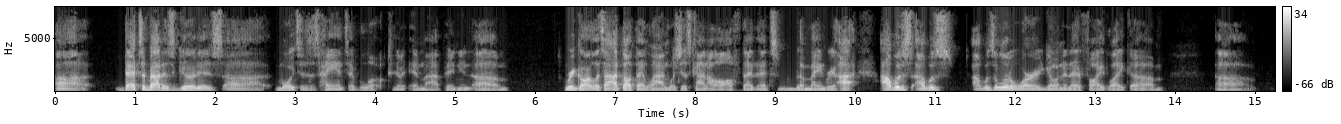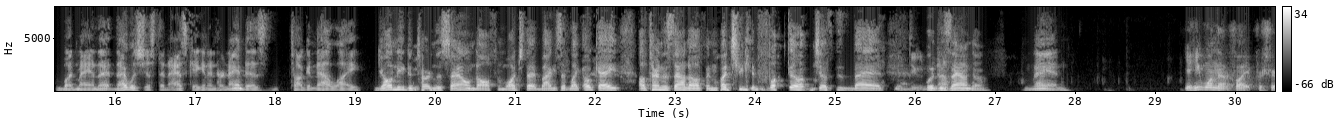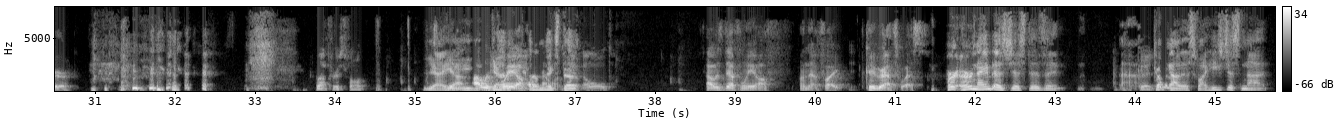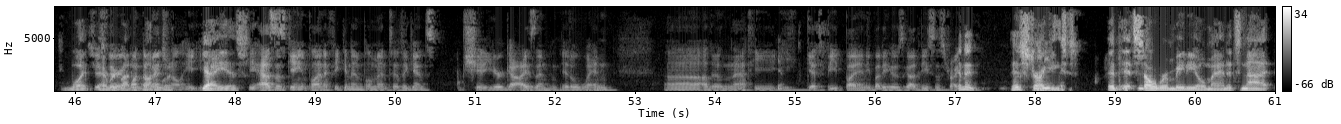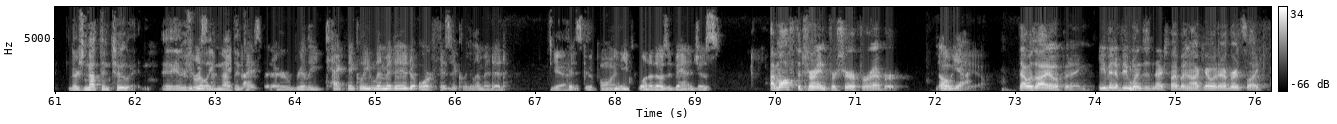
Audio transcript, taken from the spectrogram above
uh that's about as good as uh Moises' hands have looked, in- in my opinion. Um regardless, I thought that line was just kind of off. That that's the main reason. I I was I was I was a little worried going into that fight, like um uh but man, that that was just an ass kicking. And Hernandez talking now like y'all need to turn the sound off and watch that back. And said like, okay, I'll turn the sound off and watch you get fucked up just as bad Do with the sound off. Man, Yeah, he won that fight for sure. Buffer's fault. yeah, he, Yeah, he I was got, way got off on mixed up. old. I was definitely off on that fight. Congrats, Wes. Her, Hernandez just isn't uh, Good. coming out of this fight. He's just not what just everybody thought he dimensional. would. He, Yeah, he is. He has his game plan. If he can implement it against shittier guys, then it'll win. Uh, other than that, he, he gets beat by anybody who's got decent striking. And it, his striking's it, it's so remedial, man. It's not. There's nothing to it. It- There's He really to fight nothing to it. guys that are really technically limited or physically limited. Yeah, Because good He point. needs one of those advantages. I'm off the train for sure forever. Oh yeah. yeah. That was eye opening. Even if he wins his next fight by knockout, whatever, it's like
